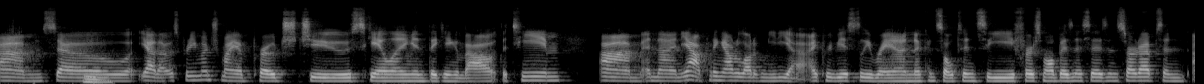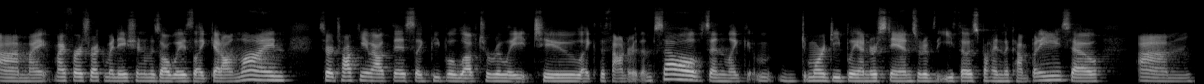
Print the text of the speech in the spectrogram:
um, so mm. yeah, that was pretty much my approach to scaling and thinking about the team. Um, and then yeah, putting out a lot of media. I previously ran a consultancy for small businesses and startups, and um, my my first recommendation was always like get online, start talking about this. Like people love to relate to like the founder themselves and like m- more deeply understand sort of the ethos behind the company. So um,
